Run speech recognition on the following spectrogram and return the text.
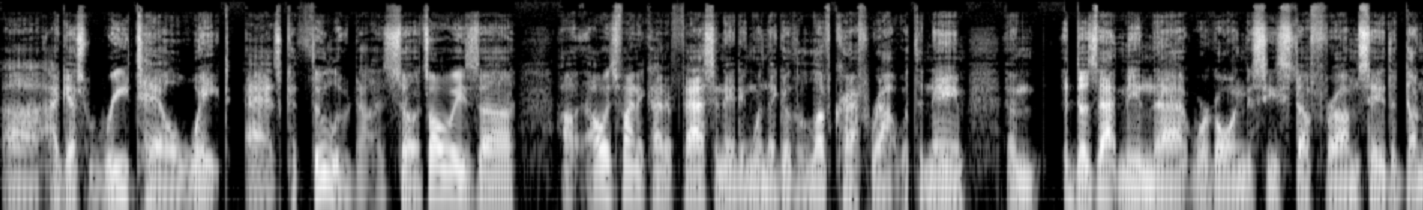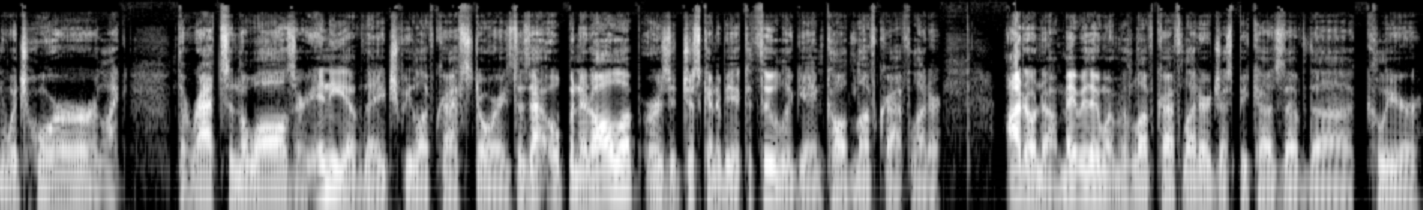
uh, I guess, retail weight as Cthulhu does. So it's always uh, I always find it kind of fascinating when they go the Lovecraft route with the name. And does that mean that we're going to see stuff from, say, the Dunwich Horror or like the Rats in the Walls or any of the H.P. Lovecraft stories? Does that open it all up, or is it just going to be a Cthulhu game called Lovecraft Letter? I don't know. Maybe they went with Lovecraft Letter just because of the clear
